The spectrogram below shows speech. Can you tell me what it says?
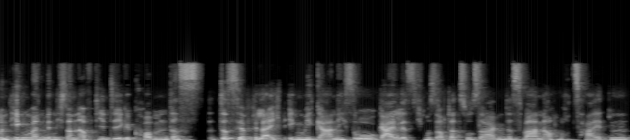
Und irgendwann bin ich dann auf die Idee gekommen, dass das ja vielleicht irgendwie gar nicht so geil ist. Ich muss auch dazu sagen, das waren auch noch Zeiten,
